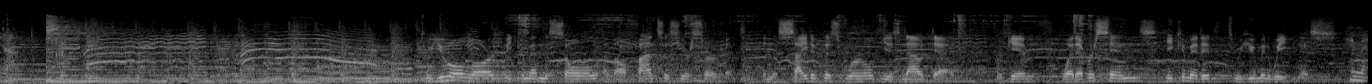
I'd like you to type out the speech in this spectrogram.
Yeah. To you, O Lord, we commend the soul of Alphonsus, your servant. In the sight of this world, he is now dead. Forgive whatever sins he committed through human weakness. Amen.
